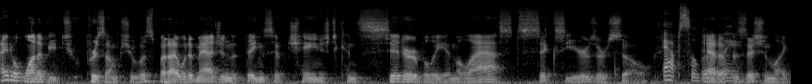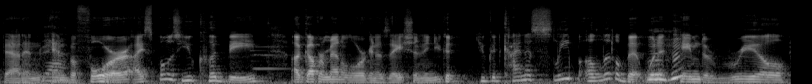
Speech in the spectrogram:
I don't want to be too presumptuous, but I would imagine that things have changed considerably in the last six years or so. Absolutely. At a position like that, and yeah. and before, I suppose you could be a governmental organization, and you could you could kind of sleep a little bit when mm-hmm. it came to real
